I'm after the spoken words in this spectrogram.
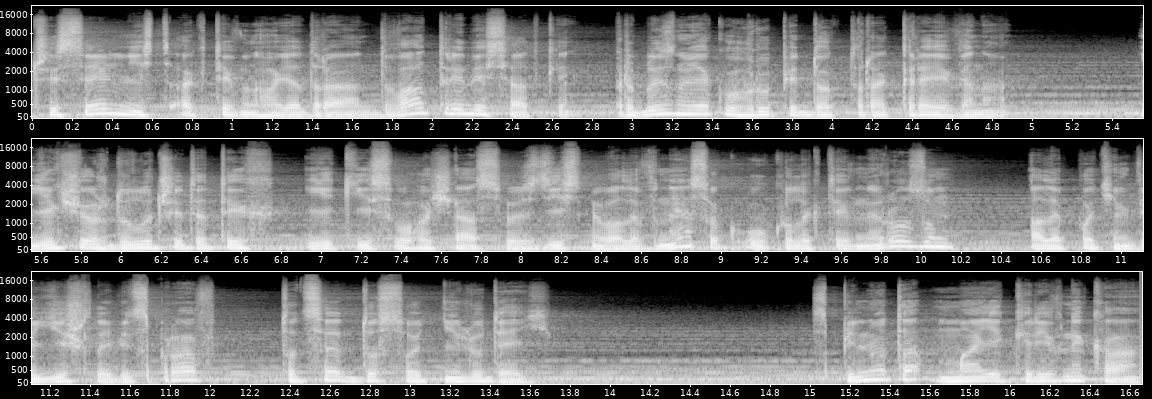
Чисельність активного ядра 2-3 десятки, приблизно як у групі доктора Крейвена. Якщо ж долучити тих, які свого часу здійснювали внесок у колективний розум, але потім відійшли від справ, то це до сотні людей. Спільнота має керівника,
